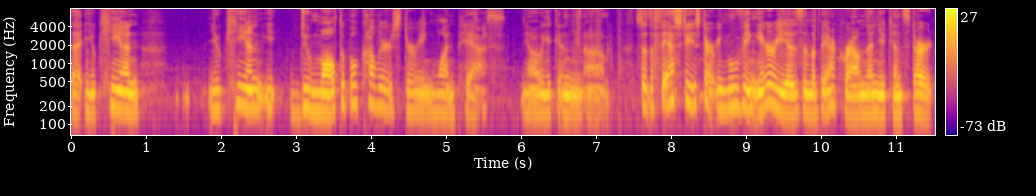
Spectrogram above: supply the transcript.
that you can, you can do multiple colors during one pass. You know, you can, um, so the faster you start removing areas in the background, then you can start,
